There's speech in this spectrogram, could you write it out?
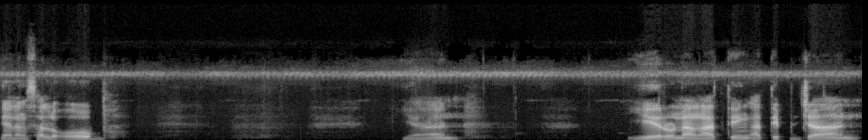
Yan ang sa loob. Yan. Yero ng ating atip dyan.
